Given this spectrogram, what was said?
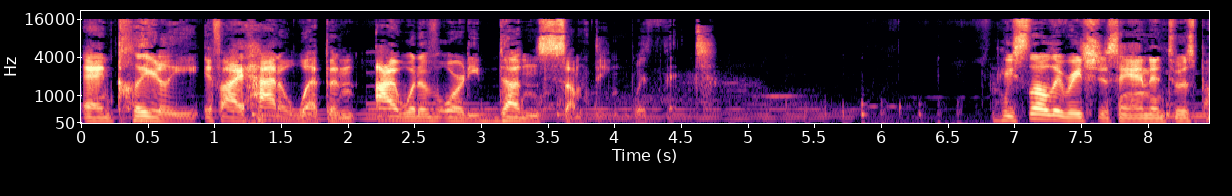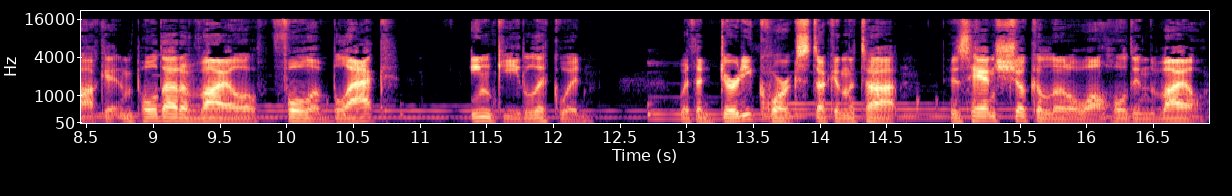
and clearly, if I had a weapon, I would have already done something with it. He slowly reached his hand into his pocket and pulled out a vial full of black, inky liquid, with a dirty cork stuck in the top. His hand shook a little while holding the vial.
